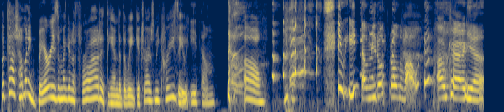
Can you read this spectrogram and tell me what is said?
But gosh, how many berries am I going to throw out at the end of the week? It drives me crazy. You eat them. oh, You eat them. You don't throw them out. okay. Yeah.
